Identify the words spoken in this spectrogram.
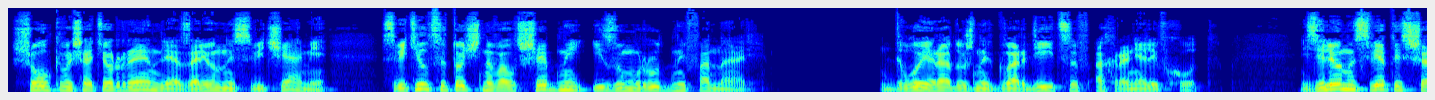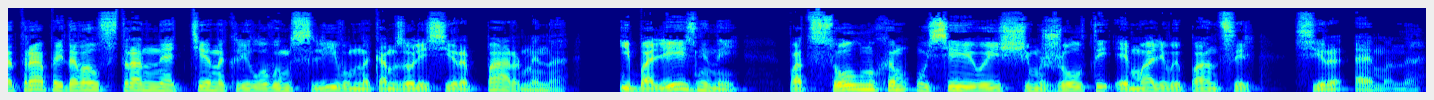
Шелковый шатер Ренли, озаренный свечами, светился точно волшебный изумрудный фонарь. Двое радужных гвардейцев охраняли вход. Зеленый свет из шатра придавал странный оттенок лиловым сливам на камзоле Сира Пармена и болезненный под солнухом, усеивающим желтый эмалевый панцирь Сира Эммона.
